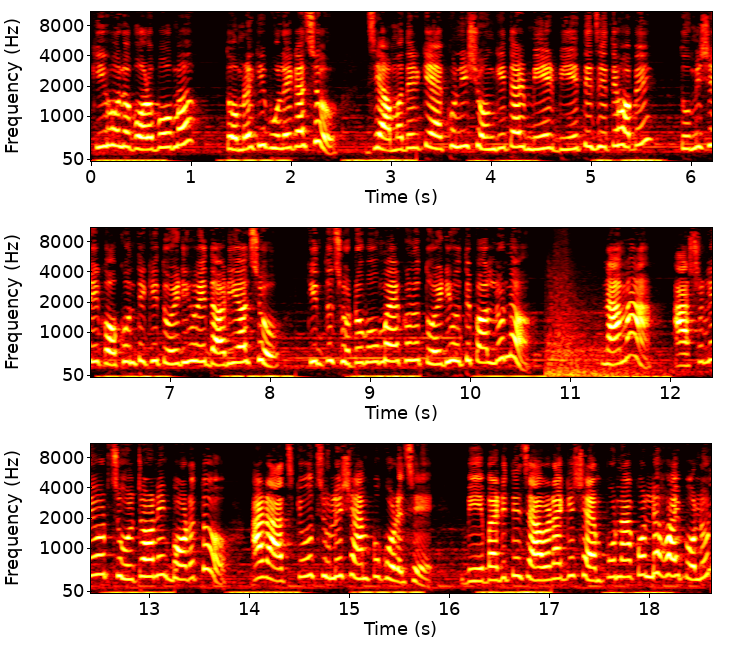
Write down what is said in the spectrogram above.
কি হলো বড় বৌমা? তোমরা কি ভুলে গেছো যে আমাদেরকে এখনই সঙ্গীতার মেয়ের বিয়েতে যেতে হবে? তুমি সেই কখন থেকে তৈরি হয়ে দাঁড়িয়ে আছো? কিন্তু ছোট বৌমা এখনও তৈরি হতে পারল না। না মা আসলে ওর চুলটা অনেক বড় তো আর আজকে ও চুলে শ্যাম্পু করেছে। বিয়ে বাড়িতে যাওয়ার আগে শ্যাম্পু না করলে হয় বলুন?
